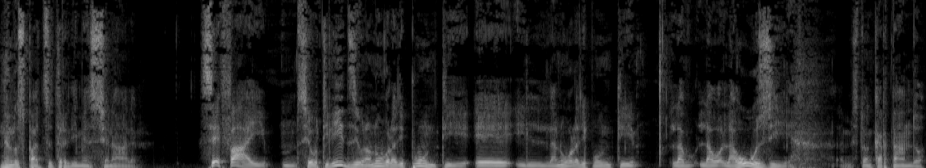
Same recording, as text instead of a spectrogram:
nello spazio tridimensionale. Se fai, se utilizzi una nuvola di punti e il, la nuvola di punti la, la, la usi mi sto incartando,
